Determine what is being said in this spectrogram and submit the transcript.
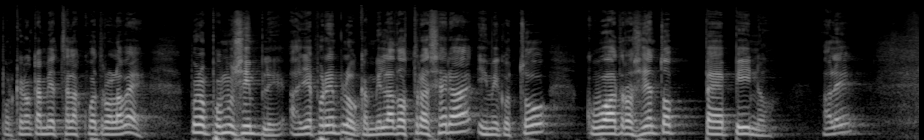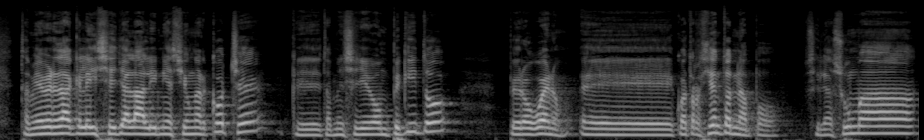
¿por qué no cambiaste las cuatro a la vez? Bueno, pues muy simple. Ayer, por ejemplo, cambié las dos traseras y me costó 400 pepinos, ¿vale? También es verdad que le hice ya la alineación al coche, que también se llega un piquito, pero bueno, 400 eh, napos. Si le suma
